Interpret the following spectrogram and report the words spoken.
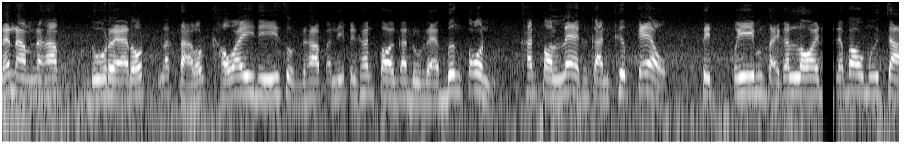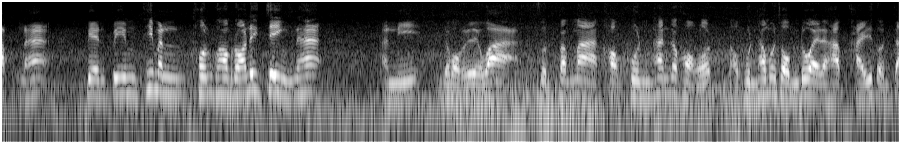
แนะนำนะครับ ดูแลรถรักษารถเขาไว้ให้ดีที่สุดนะครับ อันนี้เป็นขั้นตอนการดูแลเบื้องต้น ขั้นตอนแรกคือการเคลือบแก้ว ติดฟิล์มใส่กันรอยในเบ้ามือจับนะฮะเปลี่ยนฟิล์มที่มันทนความร้อนได้จริงนะฮะอันนี้จะบอกเลยว่าสุดมากๆขอบคุณท่านเจ้าของรถขอบคุณท่านผู้ชมด้วยนะครับ ใครที่สนใจ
